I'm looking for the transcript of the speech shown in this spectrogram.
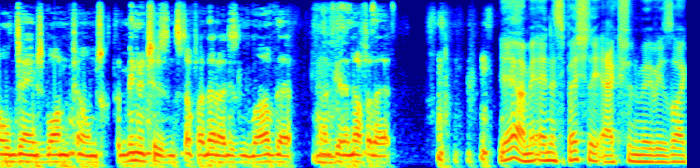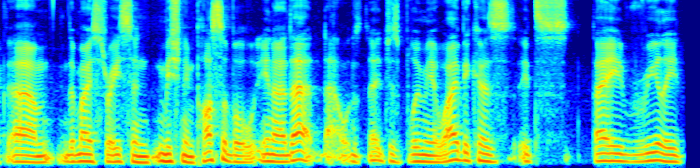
old James Bond films with the miniatures and stuff like that. I just love that. Can't get enough of that. Yeah, I mean, and especially action movies like um, the most recent Mission Impossible. You know that that was that just blew me away because it's they really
